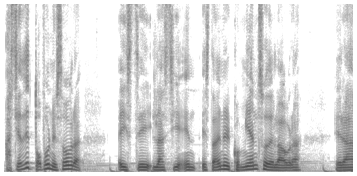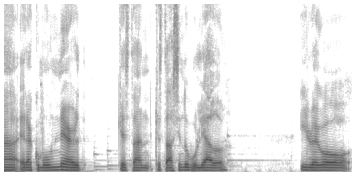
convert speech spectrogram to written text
hacía de todo en esa obra. Este, la en- estaba en el comienzo de la obra. Era, era como un nerd que, están, que estaba siendo bulleado. Y luego,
